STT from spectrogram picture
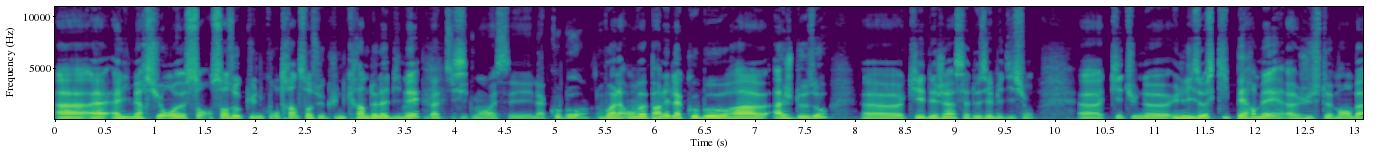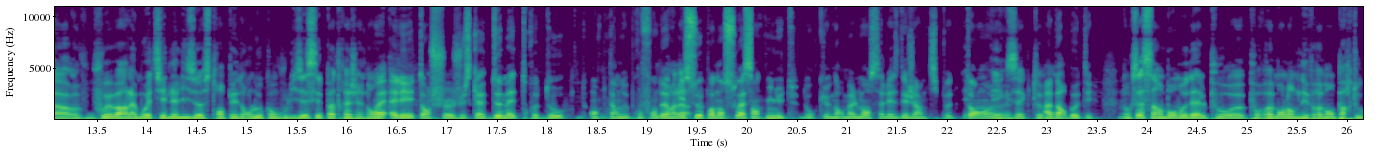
à, l'immersion euh, sans, aucune contrainte, sans aucune crainte de l'abîmer. Bah typiquement, ouais, c'est la Kobo. Hein. Voilà, on va parler de la Kobo Aura H2O, euh, qui est déjà sa deuxième édition, euh, qui est une, une liseuse qui permet justement bah, vous pouvez avoir la moitié de la liseuse trempée dans l'eau quand vous lisez, c'est pas très gênant. elle est étanche jusqu'à 2 mètres d'eau en termes de profondeur et ce pendant 60 minutes. Donc euh, normalement, ça laisse déjà un petit peu de temps euh, à barboter. Donc ça, c'est un bon modèle pour, euh, pour vraiment l'emmener vraiment partout.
